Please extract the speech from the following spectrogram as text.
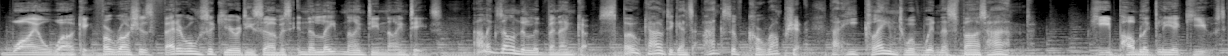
While working for Russia's Federal Security Service in the late 1990s, Alexander Litvinenko spoke out against acts of corruption that he claimed to have witnessed firsthand. He publicly accused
